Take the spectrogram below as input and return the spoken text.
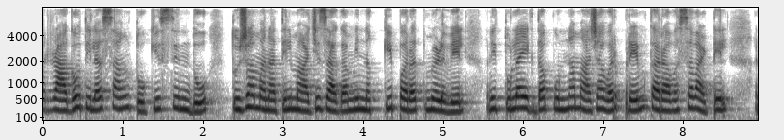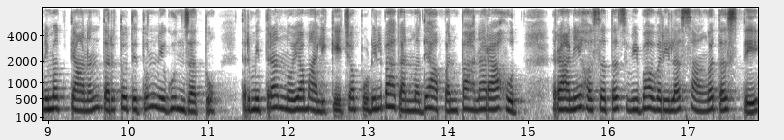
तर राघव तिला सांगतो की सिंधू तुझ्या मनातील माझी जागा मी नक्की परत मिळवेल आणि तुला एकदा पुन्हा माझ्यावर प्रेम करावंसं वाटेल आणि मग त्यानंतर तो तिथून निघून जातो. तर मित्रांनो या मालिकेच्या पुढील भागांमध्ये आपण पाहणार आहोत. राणी हसतच विभावरीला सांगत असते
